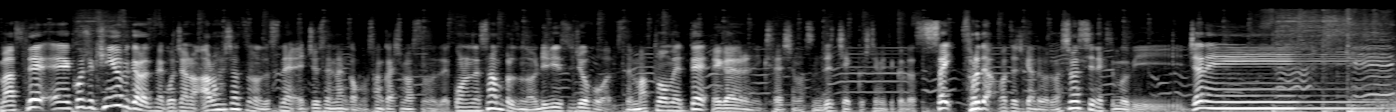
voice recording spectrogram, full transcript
ます。で、えー、今週金曜日からですね、こちらのアロハシャツのですね、抽選なんかも参加しますので、このね、サンプルズのリリース情報はですね、まとめて、えー、概要欄に記載してますんで、チェックしてみてください。それでは、また時間でございます。See you next movie. じゃあねー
